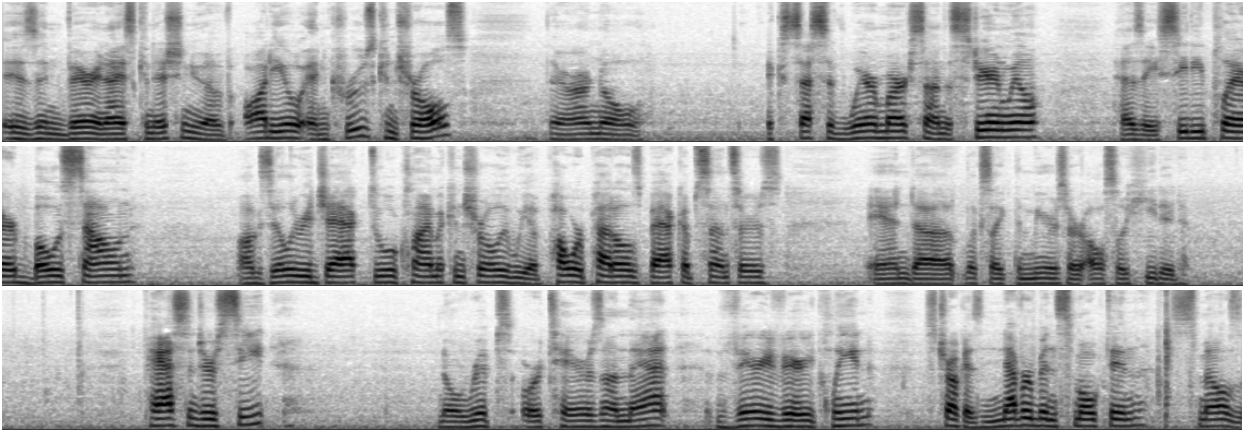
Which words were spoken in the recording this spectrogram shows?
is in very nice condition. You have audio and cruise controls. There are no excessive wear marks on the steering wheel. Has a CD player, Bose sound, auxiliary jack, dual climate control. We have power pedals, backup sensors, and uh, looks like the mirrors are also heated. Passenger seat, no rips or tears on that. Very, very clean. This truck has never been smoked in. Smells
